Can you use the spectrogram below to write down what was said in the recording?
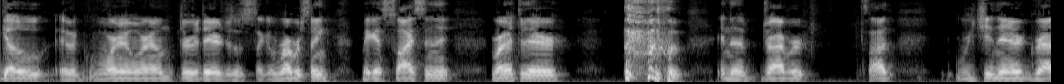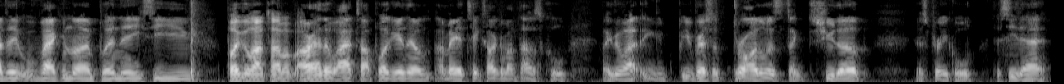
go and run around through there. Just like a rubber thing, make a slice in it, right through there in the driver side reach in there, grab the vacuum line, put in the ECU, plug the laptop up. I had the laptop plug in there. I made a TikTok about that. It was cool. Like the you, you press the throttle, it's like shoot up. It's pretty cool to see that.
